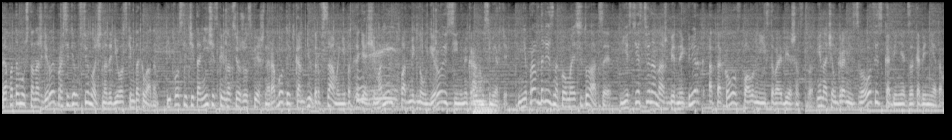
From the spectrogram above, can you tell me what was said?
Да потому что наш герой просидел всю ночь над идиотским докладом. И после титанической, но все же успешной работы, компьютер в самый неподходящий момент подмигнул герою синим экраном смерти. Не правда ли знакомая ситуация? Естественно, наш бедный клерк от такого впал в неистовство неистовое бешенство и начал громить свой офис кабинет за кабинетом.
